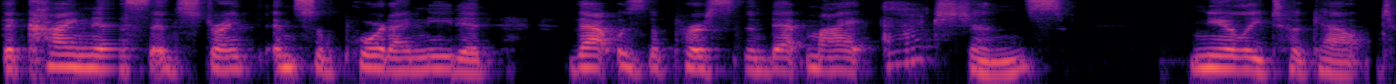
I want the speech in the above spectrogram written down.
the kindness and strength and support I needed, that was the person that my actions nearly took out.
